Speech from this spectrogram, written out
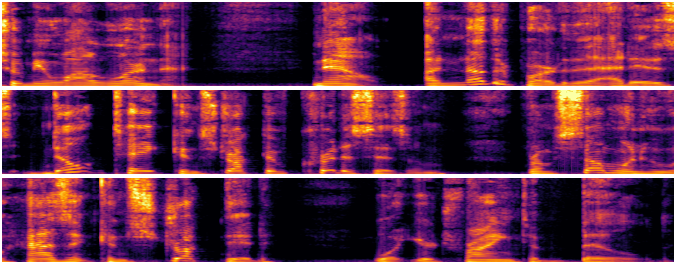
Took me a while to learn that. Now, another part of that is don't take constructive criticism from someone who hasn't constructed what you're trying to build.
